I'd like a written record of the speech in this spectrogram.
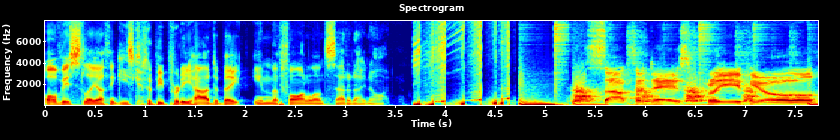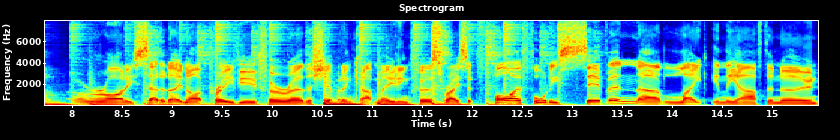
obviously, I think he's going to be pretty hard to beat in the final on Saturday night. Saturday's preview. Alrighty, Saturday night preview for uh, the Shepparton Cup meeting. First race at 5:47 uh, late in the afternoon,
